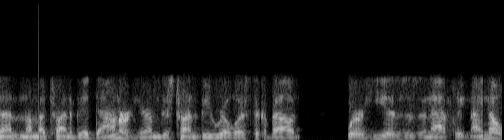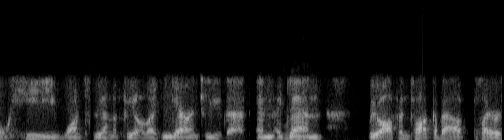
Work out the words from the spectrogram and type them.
and I'm not trying to be a downer here. I'm just trying to be realistic about where he is as an athlete. And I know he wants to be on the field. I can guarantee you that. And again, we often talk about player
